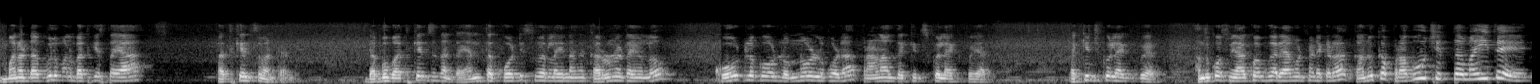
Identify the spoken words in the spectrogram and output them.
మన డబ్బులు మనం బతికిస్తాయా? బతికించమంటండి డబ్బు బతికించదంట. ఎంత కోటీశ్వర్లు అయినా కరోనా టైంలో కోట్లు కోట్లు ఉన్నోళ్ళు కూడా ప్రాణాలు దక్కించుకోలేకపోయారు. దక్కించుకోలేకపోయారు. అందుకోసం యాకోబ్ గారు ఏమంటున్నాడు ఇక్కడ? కనుక ప్రభు చిత్తమైతే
